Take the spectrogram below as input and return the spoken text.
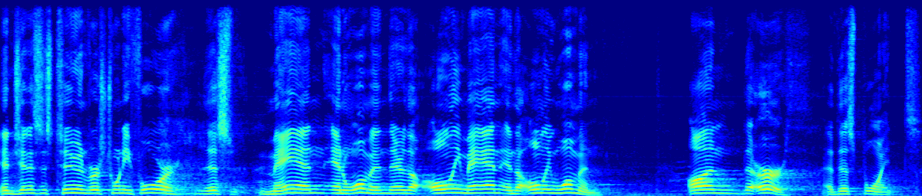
In Genesis 2 and verse 24, this man and woman, they're the only man and the only woman on the earth at this point.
